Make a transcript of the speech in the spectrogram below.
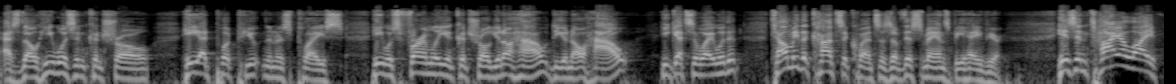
As though he was in control. He had put Putin in his place. He was firmly in control. You know how? Do you know how he gets away with it? Tell me the consequences of this man's behavior. His entire life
